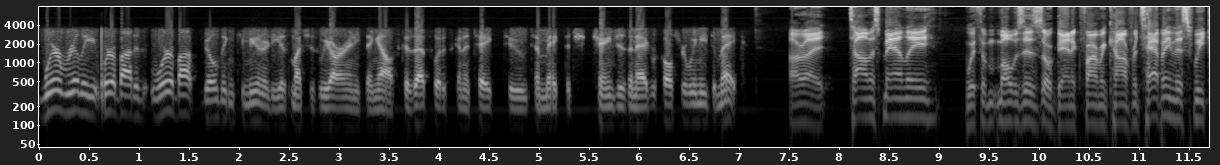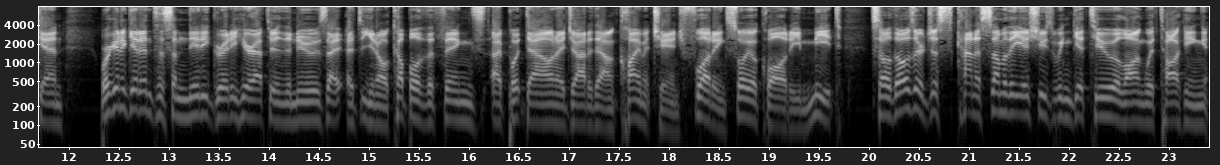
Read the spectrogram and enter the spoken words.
we're really we're about we're about building community as much as we are anything else because that's what it's going to take to to make the changes in agriculture we need to make. All right, Thomas Manley with the Moses Organic Farming Conference happening this weekend. We're going to get into some nitty gritty here after the news. I, you know, a couple of the things I put down, I jotted down: climate change, flooding, soil quality, meat so those are just kind of some of the issues we can get to, along with talking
